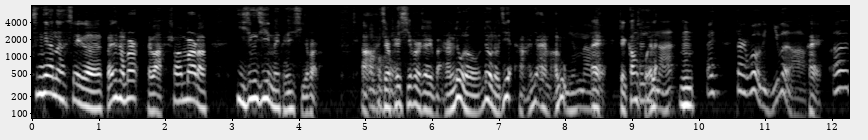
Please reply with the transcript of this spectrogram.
今天呢，这个白天上班对吧？上完班了，一星期没陪媳妇儿了。啊，哦今儿陪媳妇儿这晚上溜溜溜溜街啊，压压马路。明白了哎，这刚回来，难。嗯，哎，但是我有个疑问啊，哎，呃，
